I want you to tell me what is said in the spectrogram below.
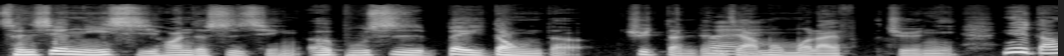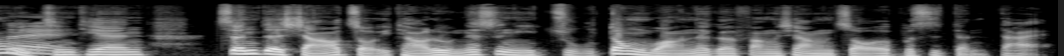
呈现你喜欢的事情，而不是被动的去等人家默默来发掘你。因为当你今天真的想要走一条路，那是你主动往那个方向走，而不是等待。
